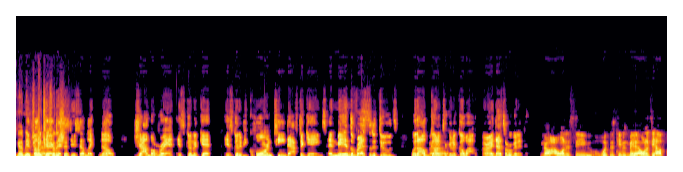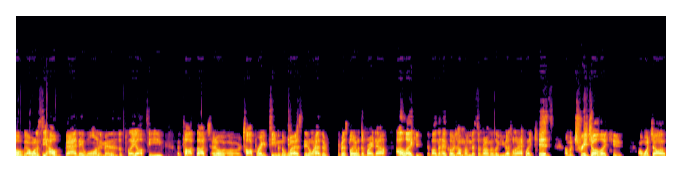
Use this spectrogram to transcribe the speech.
You gotta blame if I'm Demetrius for Jaren this shit. Jr., I'm like, no, John Morant is gonna get is gonna be quarantined after games, and me and the rest of the dudes without guns are gonna go out. All right, that's what we're gonna do. No, I want to see what this team is made. of. I want to see how focused. I want to see how bad they want it, man. This is a playoff team, a top notch or, or top ranked team in the West. They don't have their best player with them right now. I like it. If I'm the head coach, I'm not messing around. Man, look, you guys want to act like kids? I'm gonna treat y'all like kids. I want y'all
